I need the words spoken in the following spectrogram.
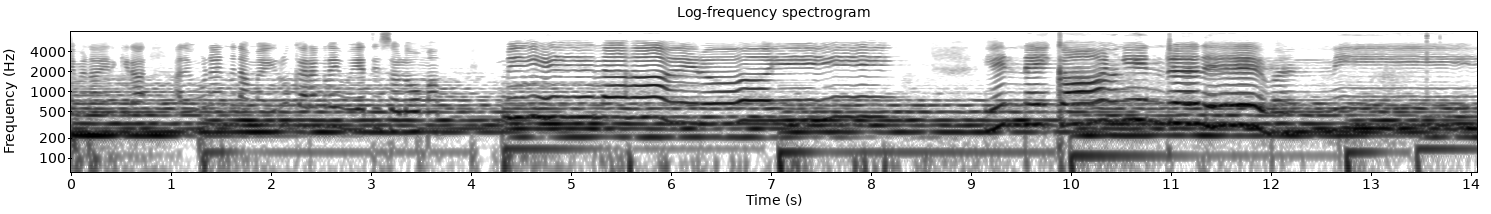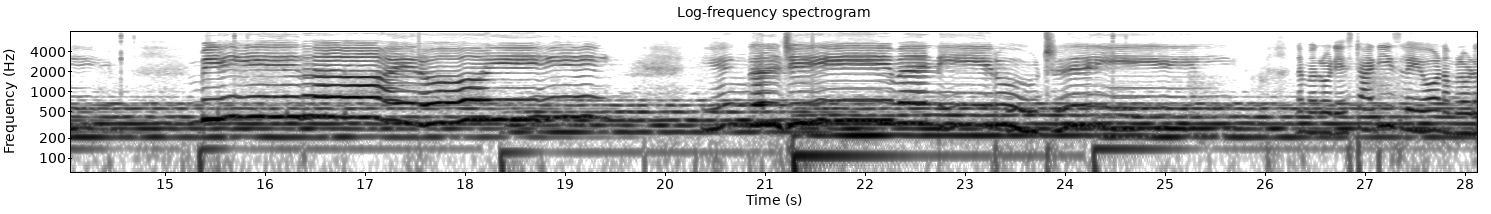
தேவனாக இருக்கிறார் அதை உணர்ந்து நம்ம இரு கரங்களை உயர்த்தி சொல்லுவோமா? என்னை காண்கின்ற தேவன் நீ எங்கள் ஜீவ நீரூற்று நம்மளுடைய ஸ்டடீஸ்லேயோ நம்மளோட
